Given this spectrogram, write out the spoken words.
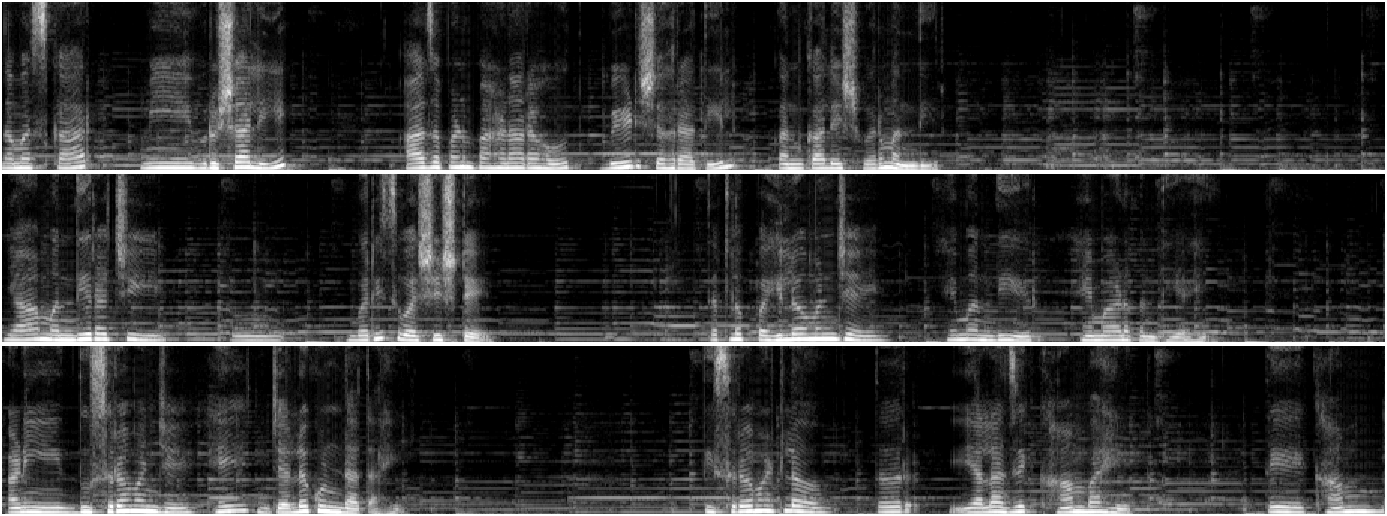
नमस्कार मी वृषाली. आज आपण पाहणार आहोत बीड शहरातील कनकालेश्वर मंदिर. या मंदिराची बरीच वैशिष्ट्ये आहेत. त्यातलं पहिलं म्हणजे हे मंदिर हेमाडपंथी आहे. आणि दुसरं म्हणजे हे जलकुंडात आहे. तिसरं म्हटलं तर याला जे खांब आहेत ते खांब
